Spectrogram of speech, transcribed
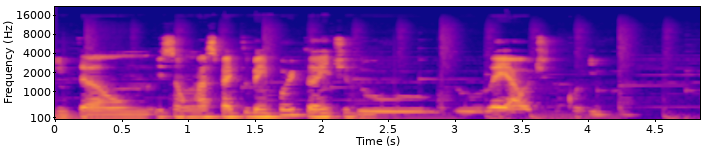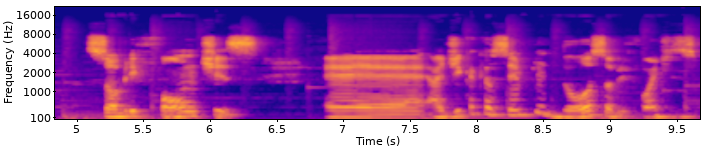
Então, isso é um aspecto bem importante do, do layout do currículo. Sobre fontes, é, a dica que eu sempre dou sobre fontes, isso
